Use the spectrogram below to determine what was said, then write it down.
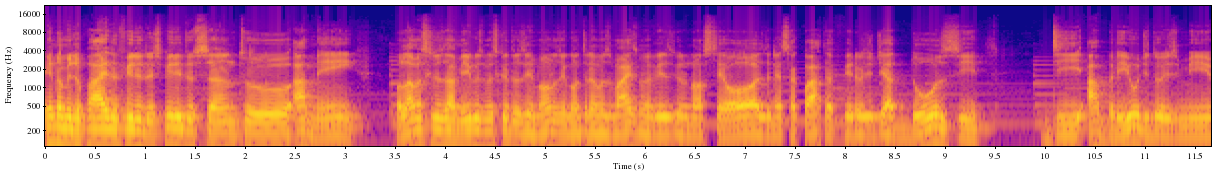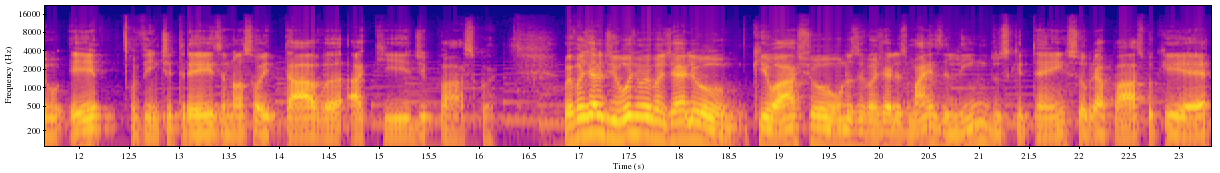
Em nome do Pai, do Filho e do Espírito Santo. Amém. Olá, meus queridos amigos, meus queridos irmãos. Nos encontramos mais uma vez aqui no nosso Teose, nessa quarta-feira, hoje, dia 12 de abril de 2023, a nossa oitava aqui de Páscoa. O evangelho de hoje é um evangelho que eu acho um dos evangelhos mais lindos que tem sobre a Páscoa, que é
